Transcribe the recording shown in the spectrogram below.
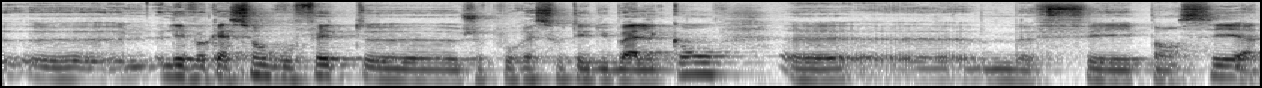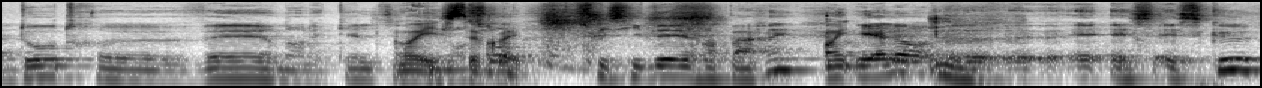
euh, l'évocation que vous faites, euh, je pourrais sauter du balcon, euh, me fait penser à d'autres vers dans lesquels cette oui, dimension vrai. suicidaire apparaît. Et alors, est-ce que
